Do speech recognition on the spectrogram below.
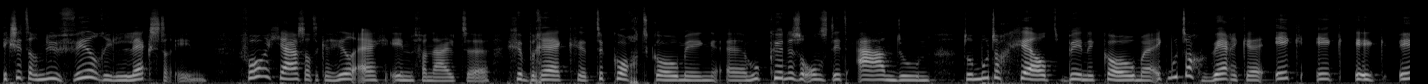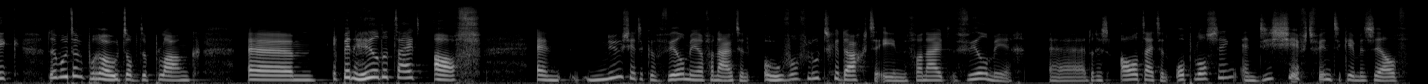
Ik zit er nu veel relaxter in. Vorig jaar zat ik er heel erg in vanuit uh, gebrek, uh, tekortkoming. Uh, hoe kunnen ze ons dit aandoen? Er moet toch geld binnenkomen? Ik moet toch werken? Ik, ik, ik, ik. Er moet toch brood op de plank? Um, ik ben heel de tijd af. En nu zit ik er veel meer vanuit een overvloedgedachte in. Vanuit veel meer. Uh, er is altijd een oplossing. En die shift vind ik in mezelf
